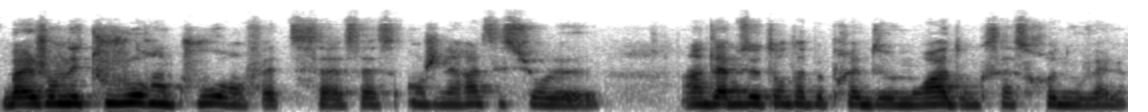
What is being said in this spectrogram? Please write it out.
bah, j'en ai toujours en cours en fait. Ça, ça, en général, c'est sur le, un laps de temps d'à peu près deux mois, donc ça se renouvelle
